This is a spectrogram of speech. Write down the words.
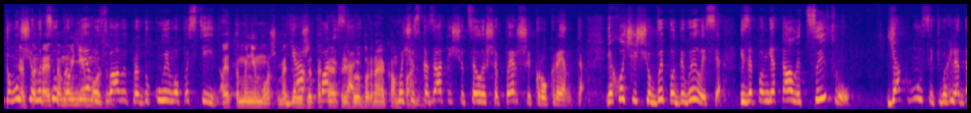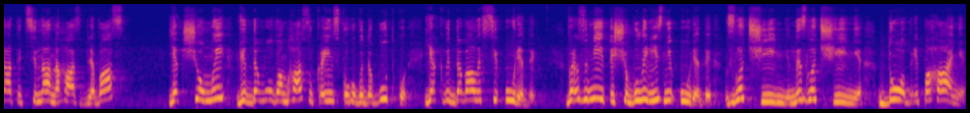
Тому що ми Это- цю это мы не проблему з можем. вами продукуємо постійно. Это мы не можем. Это Я, уже такая пане Савін, предвыборная кампания. Хочу сказати, що це лише перший крок рента. Я хочу, щоб ви подивилися і запам'ятали цифру, як мусить виглядати ціна на газ для вас, якщо ми віддамо вам газ українського видобутку, як віддавали всі уряди. Ви розумієте, що були різні уряди: злочинні, незлочинні, добрі, погані.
